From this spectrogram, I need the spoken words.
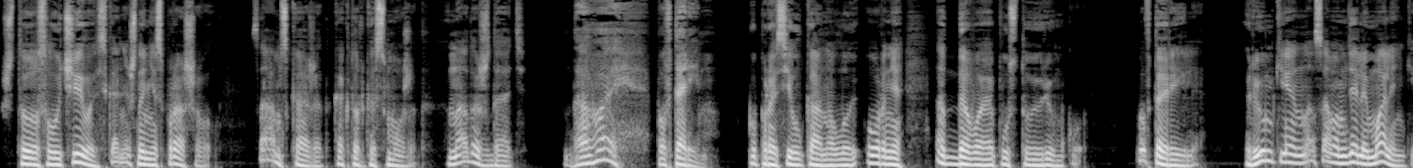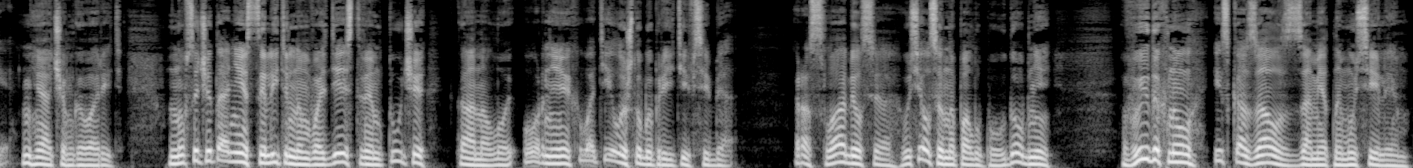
Что случилось, конечно, не спрашивал. Сам скажет, как только сможет. Надо ждать. «Давай повторим», — попросил Кана Орне, отдавая пустую рюмку. Повторили. Рюмки на самом деле маленькие, не о чем говорить. но в сочетании с целительным воздействием тучи Кана Орни хватило, чтобы прийти в себя. Расслабился, уселся на полу поудобней, выдохнул и сказал с заметным усилием.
